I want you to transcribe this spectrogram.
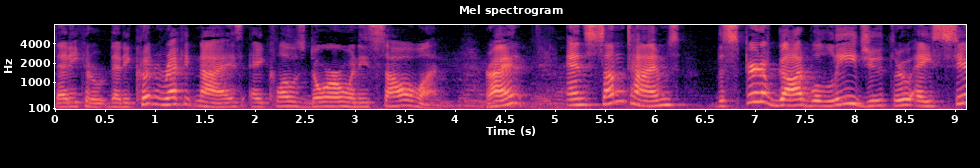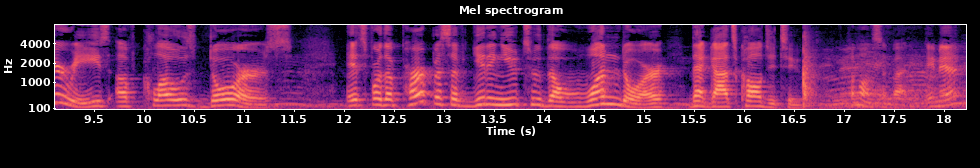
that he could that he couldn't recognize a closed door when he saw one. Right? And sometimes the Spirit of God will lead you through a series of closed doors. It's for the purpose of getting you to the one door that God's called you to. Amen. Come on, somebody. Amen?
